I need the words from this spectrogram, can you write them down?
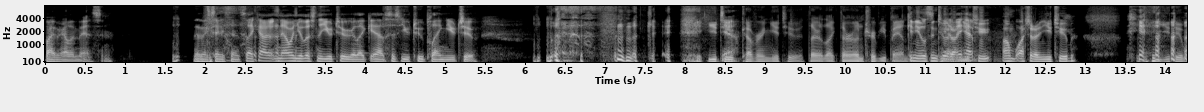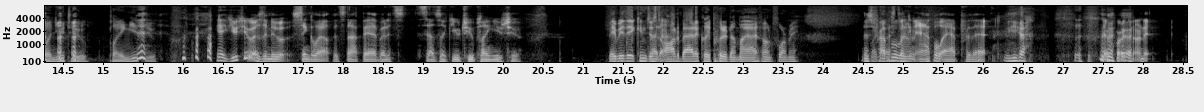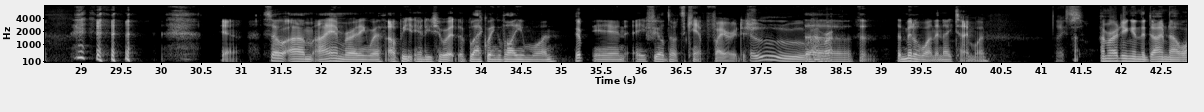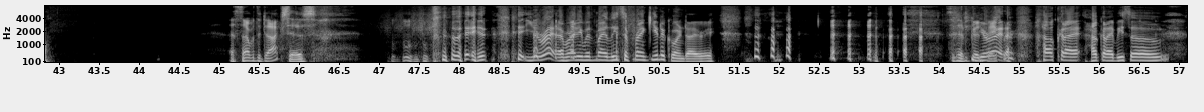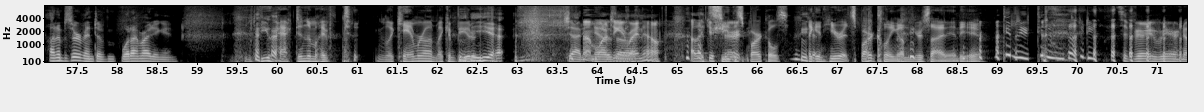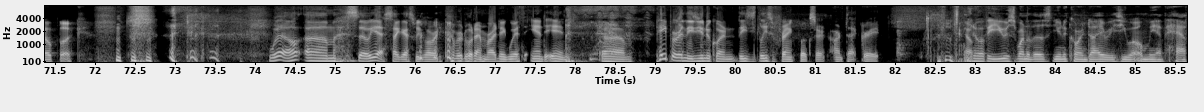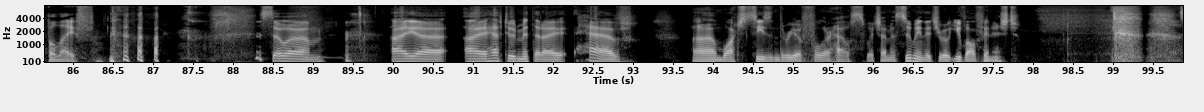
by Marilyn Manson. That makes any sense. Like how now when you listen to U two, you're like, yeah, this is U two playing U two. okay, YouTube Yeah. covering YouTube. They're like their own tribute band. Can you listen to Yeah, it on they have- YouTube? Um, watch it on YouTube. YouTube on YouTube playing YouTube. Yeah, U two has a new single out that's not bad, but it's, it sounds like U two playing U two. Maybe they can just But, uh, automatically put it on my iPhone for me. There's Like probably like an Apple app for that. Yeah. They're working on it. Yeah. So um, I am writing with I'll beat Andy to it, the Blackwing Volume One. Yep. In a Field Notes Campfire edition. Ooh, the, I'm, ri- the the middle one, the nighttime one. Nice. I'm writing in the dime novel. That's not what the doc says. You're right. I'm writing with my Lisa Frank Unicorn Diary. Does it have good You're paper? right. How could I? How could I be so unobservant of what I'm writing in? Have you hacked into my the camera on my computer? yeah, Johnny I'm knows watching it all. right now. I like I your see the shirt. sparkles. I can hear it sparkling on your side, Andy. Yeah. It's a very rare notebook. Well, um, so yes, I guess we've already covered what I'm writing with and in. Um, paper in these unicorn, these Lisa Frank books aren't, aren't that great. You know, if you use one of those unicorn diaries, you will only have half a life. so um, I uh, I have to admit that I have um, watched season three of Fuller House, which I'm assuming that you you've all finished.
